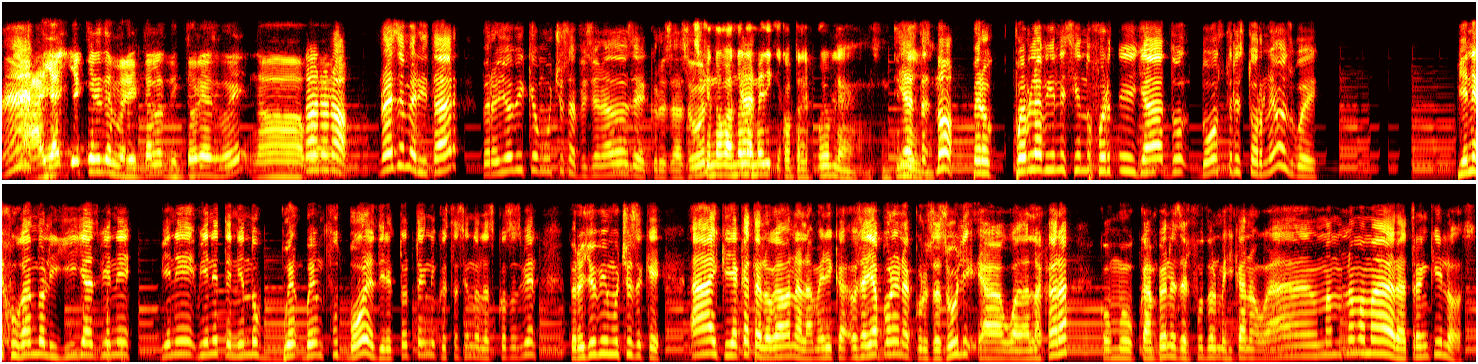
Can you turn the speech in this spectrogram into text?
Ah, ¿ya, ya quieres demeritar las victorias, güey? No, No, no, güey. no, no es de meritar, pero yo vi que muchos aficionados de Cruz Azul Es que no ganó ya- la América contra el Puebla. no, pero Puebla viene siendo fuerte ya do- dos, tres torneos, güey. Viene jugando liguillas, viene, viene, viene teniendo buen, buen fútbol. El director técnico está haciendo las cosas bien. Pero yo vi muchos de que, ay, que ya catalogaban a la América. O sea, ya ponen a Cruz Azul y a Guadalajara como campeones del fútbol mexicano. Ah, mam- no mamara, tranquilos.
